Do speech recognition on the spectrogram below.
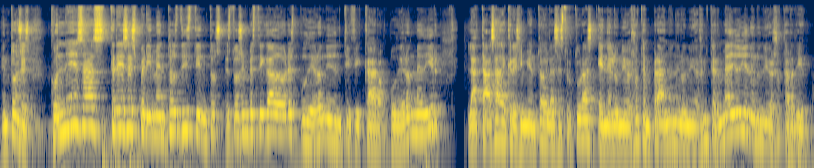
Entonces, con esos tres experimentos distintos, estos investigadores pudieron identificar o pudieron medir la tasa de crecimiento de las estructuras en el universo temprano, en el universo intermedio y en el universo tardío.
